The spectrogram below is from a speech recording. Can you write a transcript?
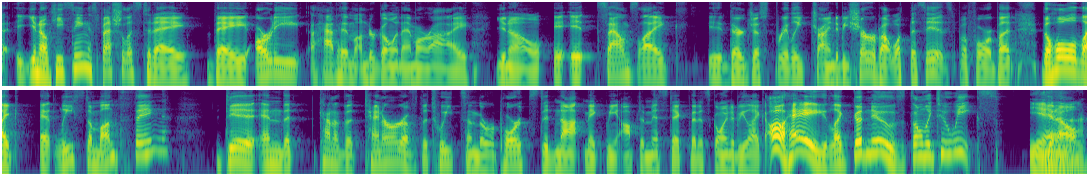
uh, you know, he's seeing a specialist today. They already had him undergo an MRI. You know, it, it sounds like they're just really trying to be sure about what this is before. But the whole, like, at least a month thing did, and the kind of the tenor of the tweets and the reports did not make me optimistic that it's going to be like, oh, hey, like, good news. It's only two weeks. Yeah. You know?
